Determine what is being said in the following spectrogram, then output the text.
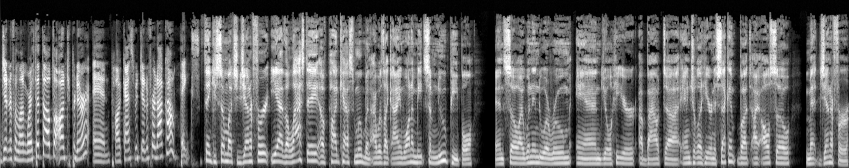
Jennifer Longworth, the thoughtful entrepreneur and podcast with Jennifer.com. Thanks. Thank you so much, Jennifer. Yeah, the last day of podcast movement, I was like, I want to meet some new people. And so I went into a room and you'll hear about uh, Angela here in a second, but I also met Jennifer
